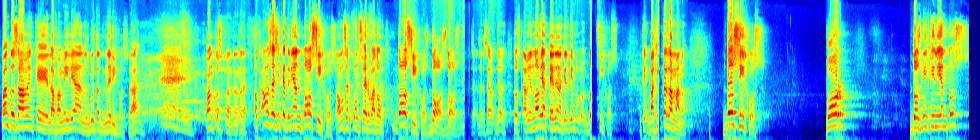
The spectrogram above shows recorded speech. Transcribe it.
¿Cuántos saben que la familia nos gusta tener hijos? ¿ah? ¿Cuántos? vamos a decir que tenían dos hijos, vamos a ser conservadores. Dos hijos, dos, dos. no había tele en aquel tiempo, pero dos hijos. Okay, bajita la mano. Dos hijos por 2.500.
